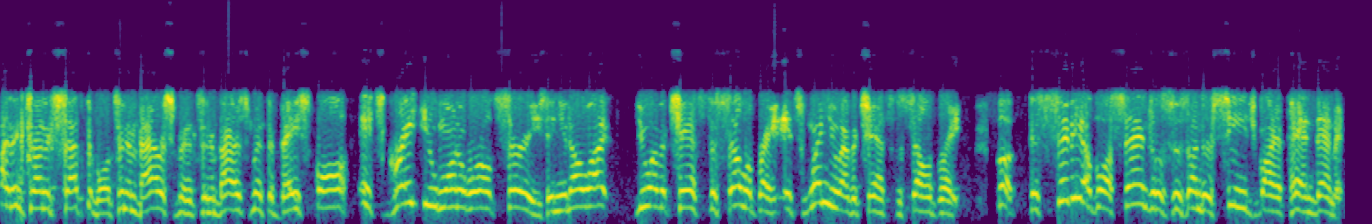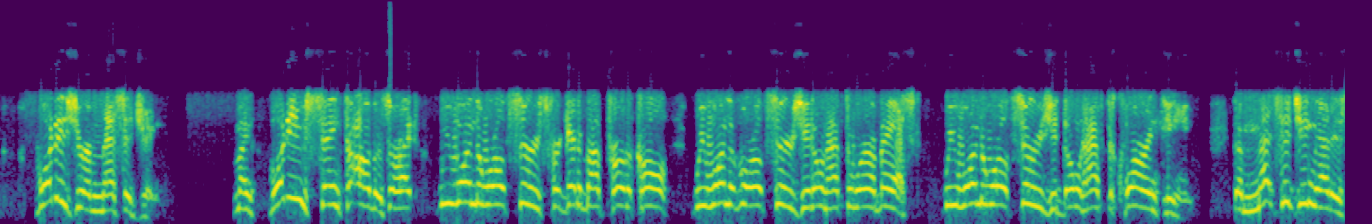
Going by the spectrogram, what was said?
I think it's unacceptable. It's an embarrassment. It's an embarrassment to baseball. It's great you won a World Series, and you know what? You have a chance to celebrate. It's when you have a chance to celebrate. Look, the city of Los Angeles is under siege by a pandemic. What is your messaging? I mean, what are you saying to others? All right, we won the World Series. Forget about protocol. We won the World Series. You don't have to wear a mask. We won the World Series. You don't have to quarantine. The messaging that is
